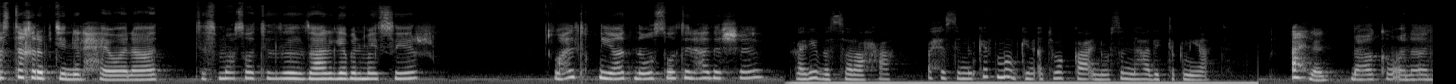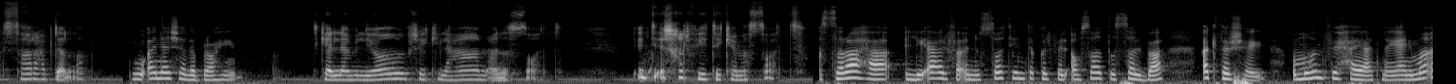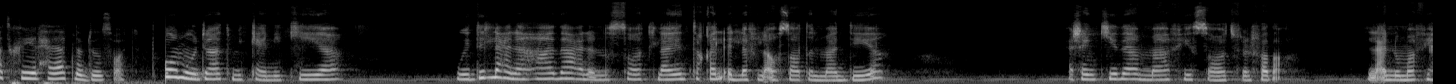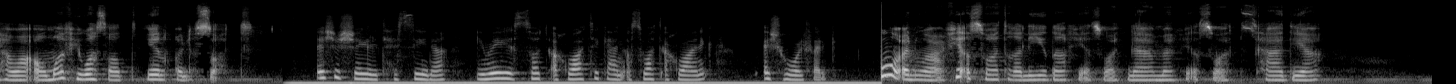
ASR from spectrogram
ما استغربتي إن الحيوانات؟ تسمع صوت الزلزال قبل ما يصير؟ وهل تقنياتنا وصلت لهذا الشيء؟ غريبة الصراحة. أحس إنه كيف ممكن أتوقع إنه وصلنا هذه التقنيات؟ أهلا. معكم أنا انتصار عبد الله وأنا شذى إبراهيم. نتكلم اليوم بشكل عام عن الصوت. أنت إيش خلفيتك عن الصوت؟ الصراحة اللي أعرفه إنه الصوت ينتقل في الأوساط الصلبة أكثر شيء ومهم في حياتنا يعني ما أتخيل حياتنا بدون صوت. هو موجات ميكانيكية ويدل على هذا على أن الصوت لا ينتقل إلا في الأوساط المادية. عشان كذا ما في صوت في الفضاء لأنه ما في هواء أو ما في وسط ينقل الصوت. إيش الشيء اللي تحسينه يميز صوت أخواتك عن أصوات أخوانك؟ إيش هو الفرق؟ هو أنواع في أصوات غليظة في أصوات ناعمة في أصوات هادية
